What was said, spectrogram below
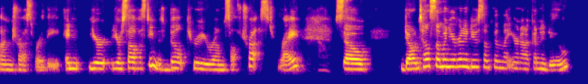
untrustworthy. And your your self-esteem is built through your own self-trust, right? So don't tell someone you're going to do something that you're not going to do.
